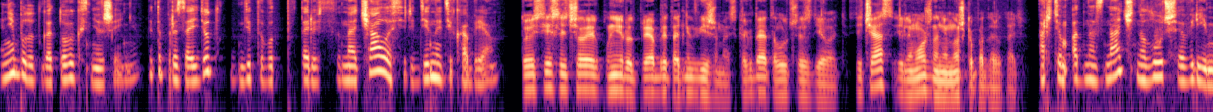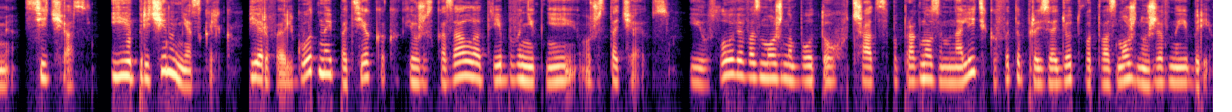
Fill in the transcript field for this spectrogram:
они будут готовы к снижению. Это произойдет где-то, вот повторюсь, с начала, середины декабря. То есть, если человек планирует приобретать недвижимость, когда это лучше сделать? Сейчас или можно немножко подождать? Артем, однозначно лучшее время сейчас. И причин несколько. Первая льготная ипотека, как я уже сказала, требования к ней ужесточаются. И условия, возможно, будут ухудшаться. По прогнозам аналитиков, это произойдет, вот, возможно, уже в ноябре.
